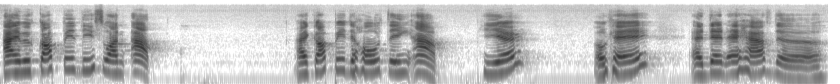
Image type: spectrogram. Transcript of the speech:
I will copy this one up. I copy the whole thing up here, okay? And then I have the,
